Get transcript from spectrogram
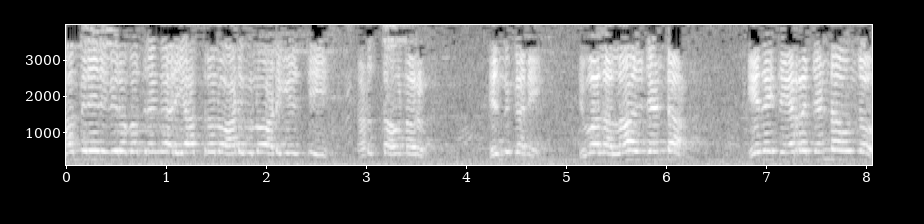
తమ్మినేని వీరభద్రం గారి యాత్రలో అడుగులో అడుగేసి నడుస్తా ఉన్నారు. ఎందుకని? ఇవాళ లాల్ జెండా ఏదైతే ఎర్ర జెండా ఉందో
